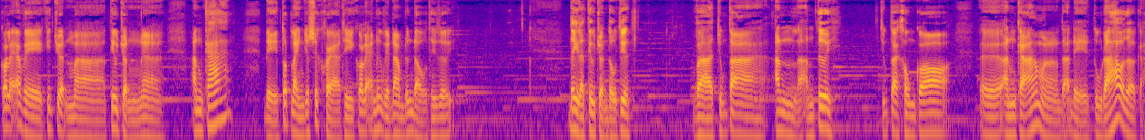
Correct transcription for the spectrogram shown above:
có lẽ về cái chuyện mà tiêu chuẩn à, ăn cá để tốt lành cho sức khỏe thì có lẽ nước Việt Nam đứng đầu thế giới. Đây là tiêu chuẩn đầu tiên. Và chúng ta ăn là ăn tươi. Chúng ta không có uh, ăn cá mà đã để tù đá bao giờ cả.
